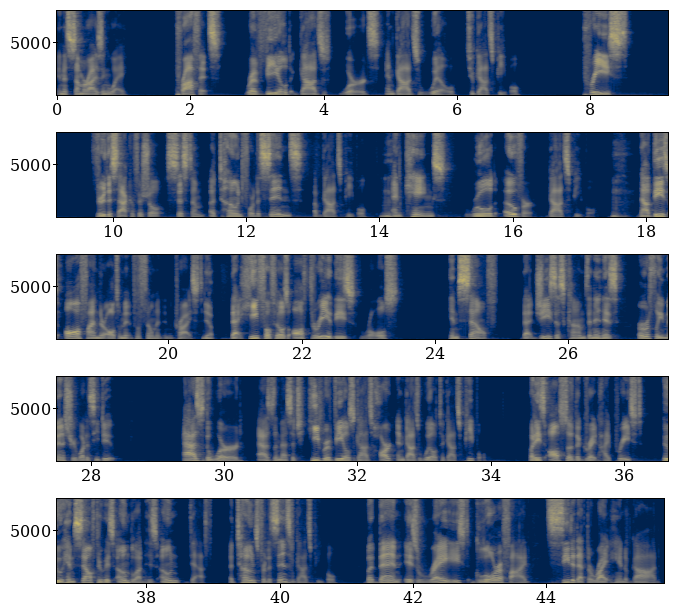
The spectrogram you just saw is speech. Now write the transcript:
in a summarizing way. Prophets revealed God's words and God's will to God's people. Priests, through the sacrificial system, atoned for the sins of God's people. Mhm. And kings ruled over God's people. Mhm. Now, these all find their ultimate fulfillment in Christ Yep. that he fulfills all three of these roles himself, that Jesus comes and in his earthly ministry, what does he do? As the word, as the message, he reveals God's heart and God's will to God's people. But he's also the great high priest who himself, through his own blood, his own death, atones for the sins of God's people, but then is raised, glorified, seated at the right hand of God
